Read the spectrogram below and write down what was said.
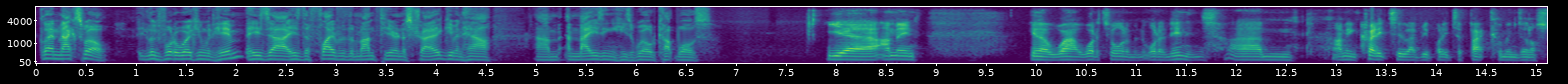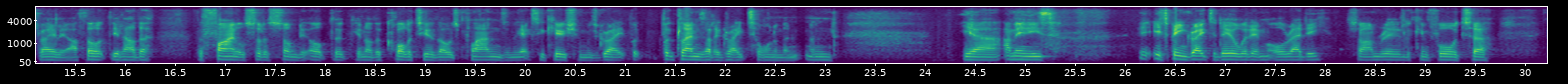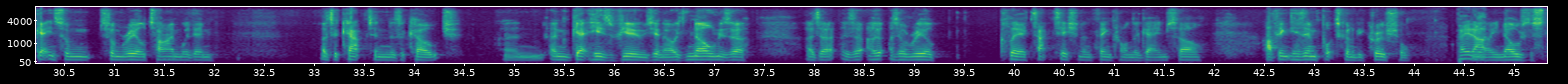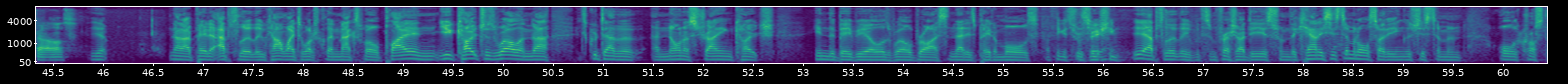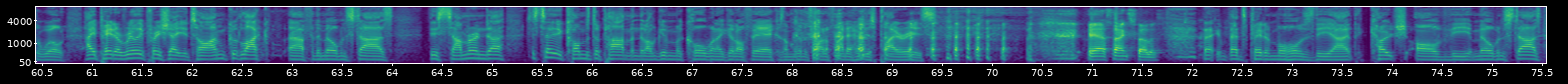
Glenn Maxwell, looking forward to working with him. He's uh, he's the flavour of the month here in Australia, given how um, amazing his World Cup was. Yeah, I mean, you know, wow, what a tournament, what an innings. Um, I mean, credit to everybody, to Pat Cummins in Australia. I thought, you know, the the final sort of summed it up that you know the quality of those plans and the execution was great. But but Glenn's had a great tournament, and yeah, I mean he's it's been great to deal with him already. So I'm really looking forward to getting some some real time with him as a captain, as a coach, and and get his views. You know, he's known as a as a as a as a real clear tactician and thinker on the game. So I think his input's going to be crucial. Peter, you know, he knows the stars. Yep. No, no, Peter, absolutely. We can't wait to watch Glenn Maxwell play, and you coach as well. And uh, it's good to have a, a non-Australian coach in the BBL as well, Bryce, and that is Peter Moores. I think it's refreshing. Yeah, absolutely, with some fresh ideas from the county system and also the English system and all across the world. Hey, Peter, really appreciate your time. Good luck uh, for the Melbourne Stars this summer, and uh, just tell your comms department that I'll give them a call when I get off air because I'm going to try to find out who this player is. yeah, thanks, fellas. That, that's Peter Moores, the, uh, the coach of the Melbourne Stars.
